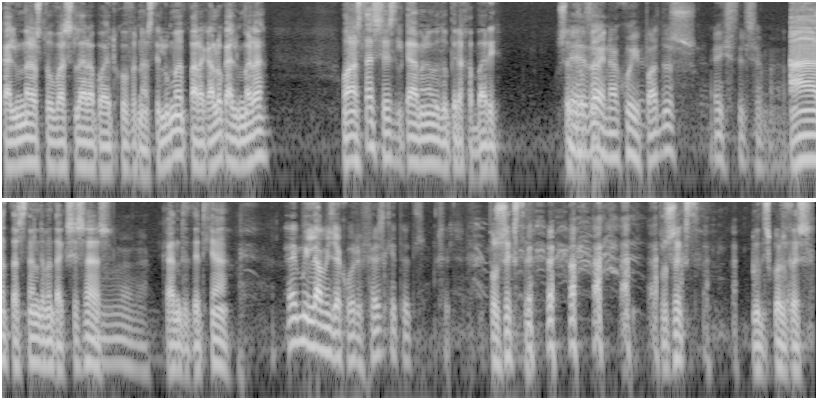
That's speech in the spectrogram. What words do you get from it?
Καλημέρα στο Βασιλάρα από Αιτχόφερ να στείλουμε. Παρακαλώ, καλημέρα. Ο Αναστάσης έστειλε κάνα μήνυμα, το πήρα χαμπάρι. Σε Εδώ εδώ. είναι, ακούει πάντως. Έχει στείλει σε μένα. Α, τα στέλνετε μεταξύ σας. Ναι, ναι. Κάνετε τέτοια. Ε, μιλάμε για κορυφές και τέτοια. ξέρεις. Προσέξτε. Προσέξτε. Με τις κορυφές.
